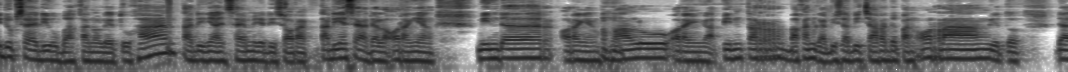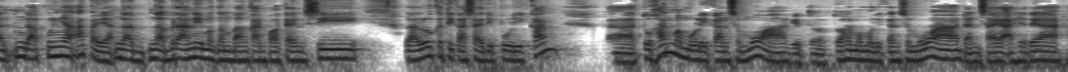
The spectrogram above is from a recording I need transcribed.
hidup saya diubahkan oleh Tuhan. Tadinya saya menjadi seorang, tadinya saya adalah orang yang minder, orang yang pemalu, orang yang nggak pinter, bahkan nggak bisa bicara depan orang gitu, dan nggak punya apa ya, nggak nggak berani mengembangkan potensi. Lalu ketika saya dipulihkan, uh, Tuhan memulihkan semua gitu. Tuhan memulihkan semua dan saya akhirnya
